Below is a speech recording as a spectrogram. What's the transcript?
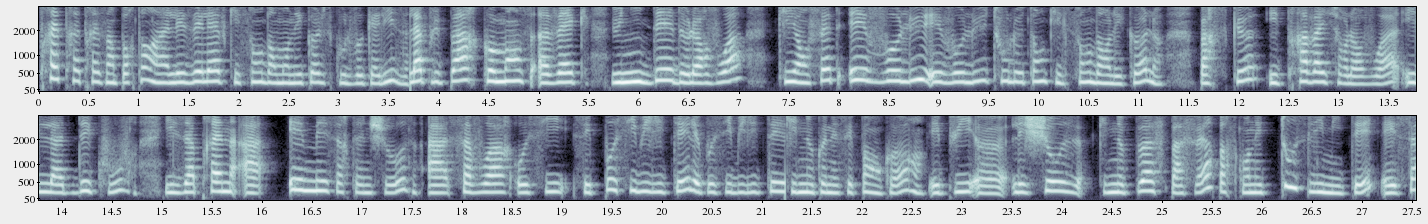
très très très important. Hein. Les élèves qui sont dans mon école School Vocalise, la plupart commencent avec une idée de leur voix qui en fait évolue, évolue tout le temps qu'ils sont dans l'école parce que ils travaillent sur leur voix, ils la découvrent, ils apprennent à aimer certaines choses, à savoir aussi ses possibilités, les possibilités qu'ils ne connaissaient pas encore, et puis euh, les choses qu'ils ne peuvent pas faire parce qu'on est tous limités, et ça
